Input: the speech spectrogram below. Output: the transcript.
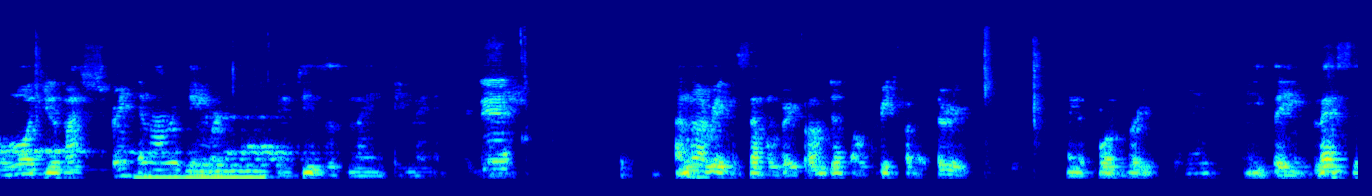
Oh Lord, you are my strength and my redeemer. In Jesus' name, amen. Amen. I'm not reading the second verse, but I'm just going to preach for the third and the fourth verse. And he say, blessed.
